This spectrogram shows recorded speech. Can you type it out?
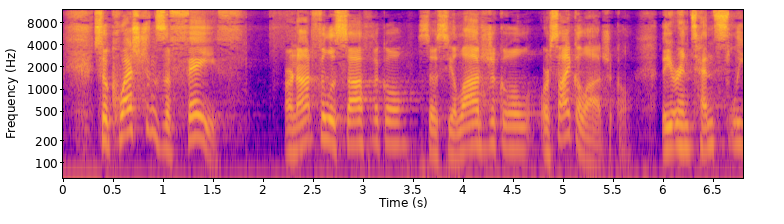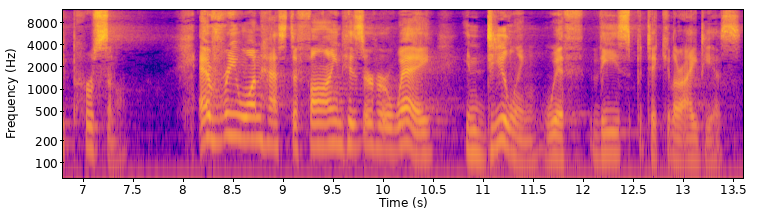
So, questions of faith are not philosophical, sociological, or psychological. They are intensely personal. Everyone has to find his or her way in dealing with these particular ideas.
